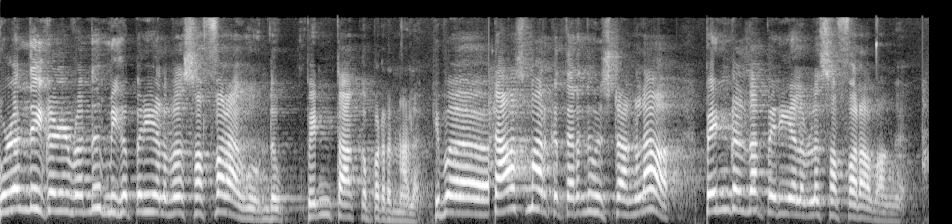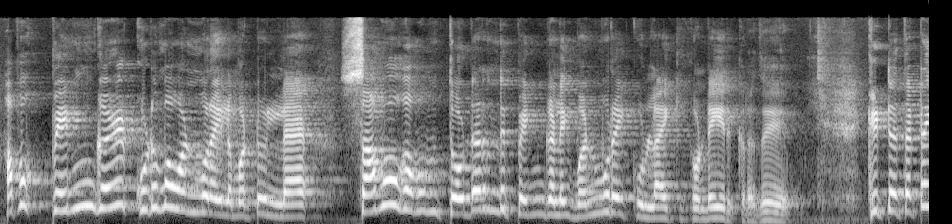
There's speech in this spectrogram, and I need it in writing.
குழந்தைகள் வந்து மிகப்பெரிய அளவில் சஃபர் ஆகும். இந்த பெண் தாக்கப்படுறதுனால. இப்போ டாஸ்மார்க்கை திறந்து வச்சிட்டாங்களா? பெண்கள் தான் பெரிய அளவில் சஃபர் ஆவாங்க. அப்போ பெண்கள் குடும்ப வன்முறையில் மட்டும் இல்லை சமூகமும் தொடர்ந்து பெண்களை வன்முறைக்கு உள்ளாக்கி கொண்டே இருக்கிறது. கிட்டத்தட்ட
